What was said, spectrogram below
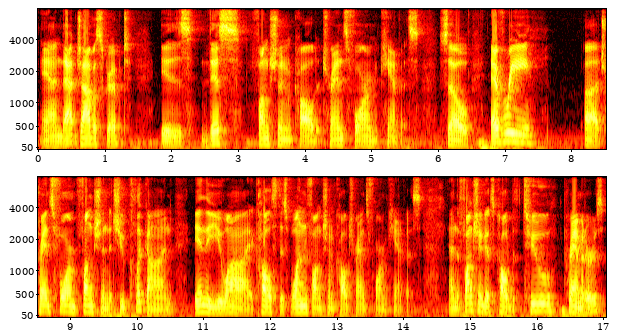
And that JavaScript is this function called transform canvas. So every uh, transform function that you click on in the UI calls this one function called transform canvas. And the function gets called with two parameters.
